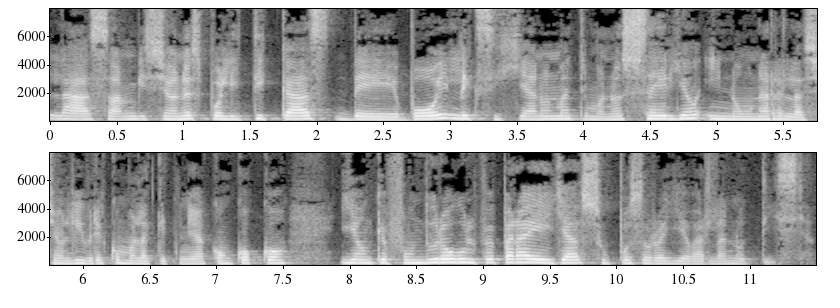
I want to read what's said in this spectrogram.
Las ambiciones políticas de Boy le exigían un matrimonio serio y no una relación libre como la que tenía con Coco, y aunque fue un duro golpe para ella, supo sobrellevar la noticia.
